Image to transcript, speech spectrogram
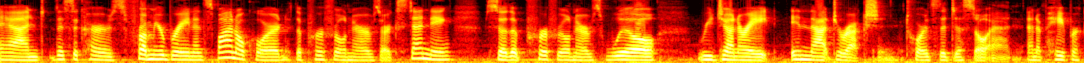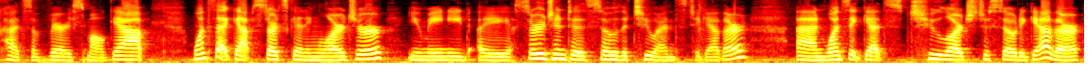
And this occurs from your brain and spinal cord. The peripheral nerves are extending, so the peripheral nerves will regenerate in that direction towards the distal end. And a paper cut's a very small gap. Once that gap starts getting larger, you may need a surgeon to sew the two ends together. And once it gets too large to sew together,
